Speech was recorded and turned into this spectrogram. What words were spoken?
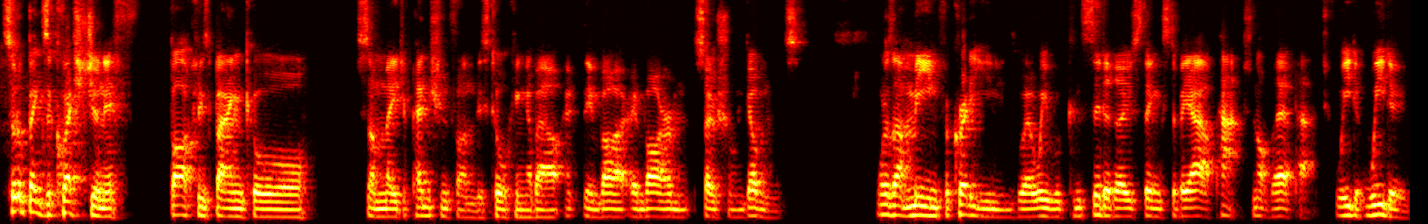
It sort of begs a question if Barclays Bank or some major pension fund is talking about the envir- environment, social, and governance. What does that mean for credit unions, where we would consider those things to be our patch, not their patch? We do, we do.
